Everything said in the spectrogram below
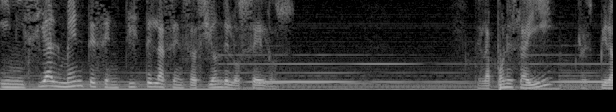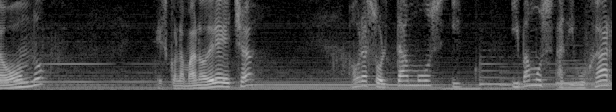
inicialmente sentiste la sensación de los celos. Te la pones ahí, respira hondo es con la mano derecha. Ahora soltamos y, vamos a dibujar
